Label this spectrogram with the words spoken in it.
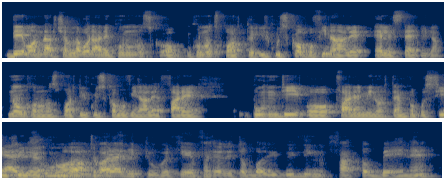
devo andarci a lavorare con uno, scopo, con uno sport il cui scopo finale è l'estetica, non con uno sport il cui scopo finale è fare punti o fare il minor tempo possibile. E aggiungo ancora di più, perché infatti ho detto bodybuilding fatto bene,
